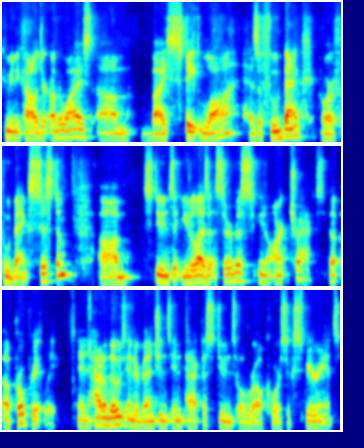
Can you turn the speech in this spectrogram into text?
community college or otherwise, um, by state law, has a food bank or a food bank system. Students that utilize that service, you know, aren't tracked uh, appropriately. And how do those interventions impact a student's overall course experience?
